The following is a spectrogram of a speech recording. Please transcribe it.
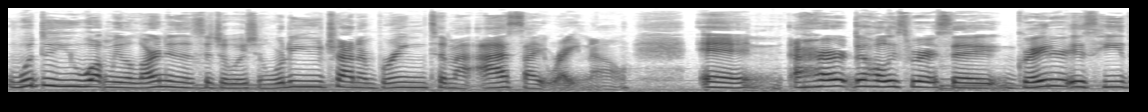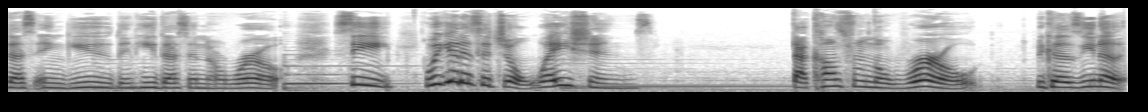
what do you want me to learn in this situation? What are you trying to bring to my eyesight right now? And I heard the Holy Spirit say, Greater is He that's in you than He that's in the world. See, we get in situations that comes from the world because, you know,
